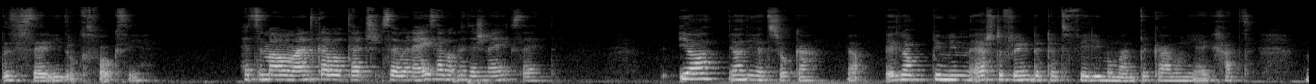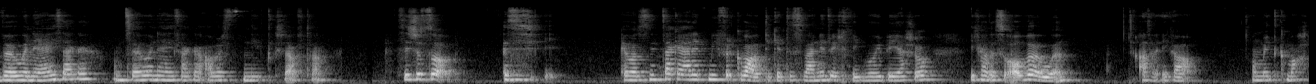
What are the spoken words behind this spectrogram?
das war sehr eindrucksvoll. Gewesen. Hat es mal einen Moment gegeben, wo du hättest Nein sagen und nicht hast Nein gesagt? Ja, ja, die hat es schon gegeben. Ja. Ich glaube, bei meinem ersten Freund hat es viele Momente gegeben, wo ich eigentlich hätte wollen Nein sagen und sollen Nein sagen, aber es nicht geschafft habe. Es ist schon so, es ist, ich will nicht sagen, er hat mich vergewaltigt, das wäre nicht richtig, weil ich bin ja schon, ich habe das auch wollen. Also ich habe auch mitgemacht.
